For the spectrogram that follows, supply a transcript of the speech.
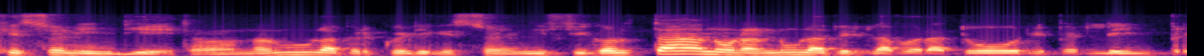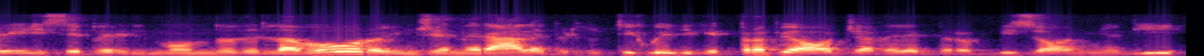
che sono indietro, non ha nulla per quelli che sono in difficoltà, non ha nulla per i lavoratori, per le imprese, per il mondo del lavoro, in generale per tutti quelli che proprio oggi avrebbero bisogno di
